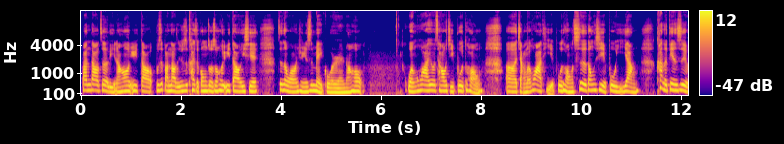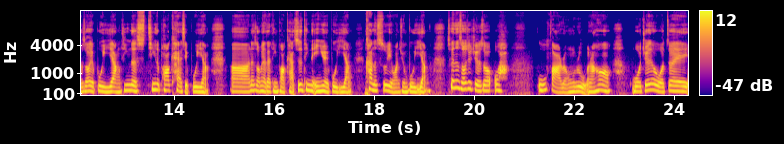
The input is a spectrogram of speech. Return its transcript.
搬到这里，然后遇到不是搬到这，就是开始工作的时候会遇到一些真的完完全全是美国人，然后。文化又超级不同，呃，讲的话题也不同，吃的东西也不一样，看的电视有时候也不一样，听的听的 podcast 也不一样，呃，那时候没有在听 podcast，就是听的音乐也不一样，看的书也完全不一样，所以那时候就觉得说，哇，无法融入。然后我觉得我最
